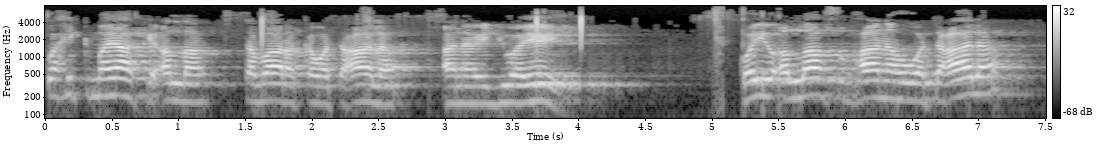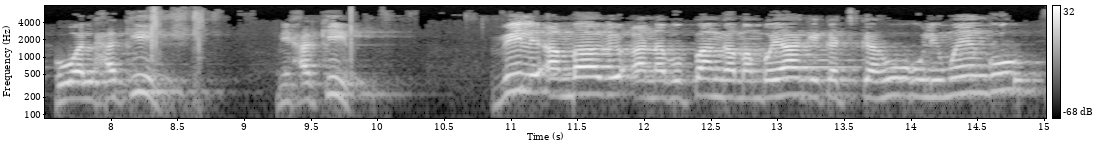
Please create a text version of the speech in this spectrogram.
kwa hikma yake Allah tabaraka wa taala anayejua yeye kwa hiyo Allah subhanahu wa ta'ala huwa al-hakim ni hakim. Vile ambavyo anavyopanga mambo yake katika huu ulimwengu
